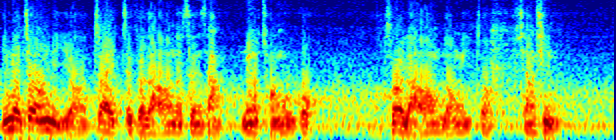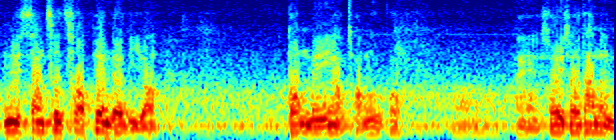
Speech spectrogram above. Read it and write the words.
因为这种理由在这个老翁的身上没有重复过，所以老翁容易做相信。因为上次受骗的理由都没有重复过。哦。哎，所以说他们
